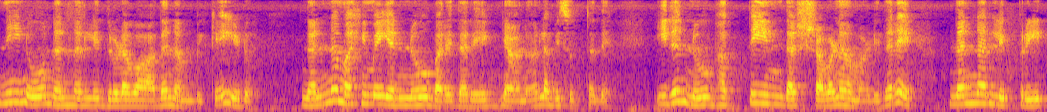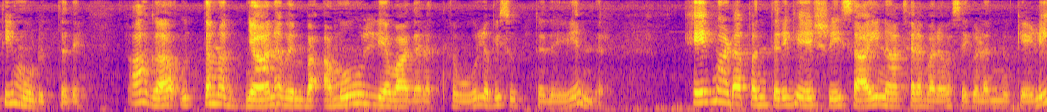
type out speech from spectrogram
ನೀನು ನನ್ನಲ್ಲಿ ದೃಢವಾದ ನಂಬಿಕೆ ಇಡು. ನನ್ನ ಮಹಿಮೆಯನ್ನು ಬರೆದರೆ ಜ್ಞಾನ ಲಭಿಸುತ್ತದೆ. ಇದನ್ನು ಭಕ್ತಿಯಿಂದ ಶ್ರವಣ ಮಾಡಿದರೆ ನನ್ನಲ್ಲಿ ಪ್ರೀತಿ ಮೂಡುತ್ತದೆ. ಆಗ ಉತ್ತಮ ಜ್ಞಾನವೆಂಬ ಅಮೂಲ್ಯವಾದ ರತ್ನವು ಲಭಿಸುತ್ತದೆ ಎಂದರು. ಹೇಮಾಡ ಪಂತರಿಗೆ ಶ್ರೀ ಸಾಯಿನಾಥರ ಭರವಸೆಗಳನ್ನು ಕೇಳಿ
